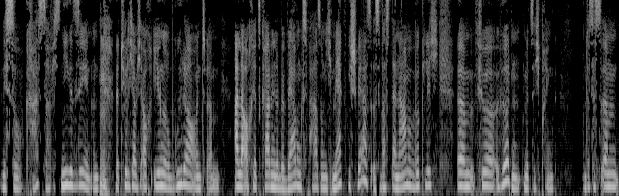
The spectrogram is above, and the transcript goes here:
Und ich so, krass, so habe ich es nie gesehen. Und hm. natürlich habe ich auch jüngere Brüder und ähm, alle auch jetzt gerade in der Bewerbungsphase und ich merke, wie schwer es ist, was der Name wirklich ähm, für Hürden mit sich bringt. Und das ist, ähm,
